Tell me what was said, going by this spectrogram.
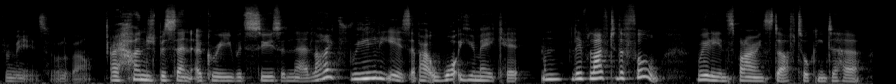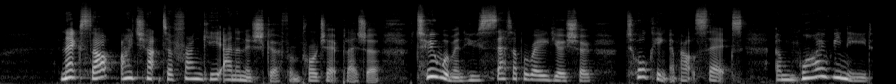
for me it's all about. I 100% agree with Susan there. Life really is about what you make it and live life to the full. Really inspiring stuff talking to her. Next up, I chat to Frankie and Anushka from Project Pleasure, two women who set up a radio show talking about sex and why we need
